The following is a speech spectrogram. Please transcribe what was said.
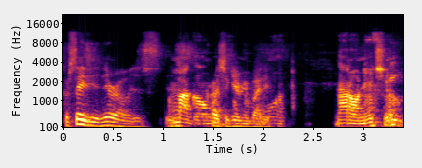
Scorsese De Niro is, is I'm not crushing everybody. one. Not on this show.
